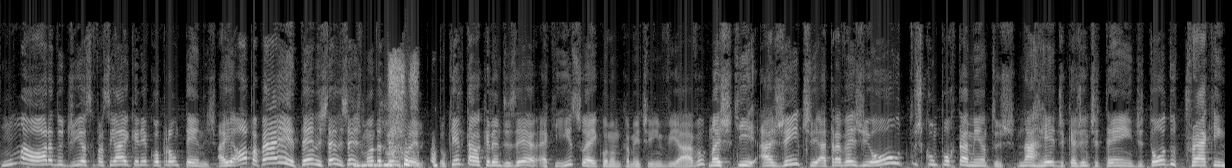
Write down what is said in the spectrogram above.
uma hora do dia você fala assim, ai, queria comprar um tênis. Aí, opa, pera aí, tênis, tênis, tênis, manda tênis pra ele. O que ele tava querendo dizer é que isso é economicamente inviável, mas que a gente, através de outros comportamentos na rede que a gente tem, de todo o tracking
